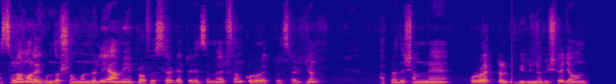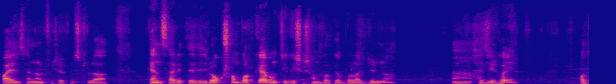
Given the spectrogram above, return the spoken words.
আসসালামু আলাইকুম দর্শক মণ্ডলী, আমি professor doctor S M Irfan colorectal surgeon আপনাদের সামনে কোলোরেক্টাল বিভিন্ন বিষয়, যেমন piles anal fissure fistula cancer ইত্যাদি রোগ সম্পর্কে এবং চিকিৎসা সম্পর্কে বলার জন্য হাজির হই। গত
